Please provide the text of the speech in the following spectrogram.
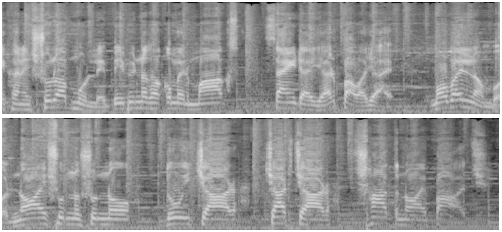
এখানে সুলভ মূল্যে বিভিন্ন রকমের মাস্ক স্যানিটাইজার পাওয়া যায়। মোবাইল নম্বর নয় শূন্য শূন্য দুই চার চার চার সাত নয় পাঁচ।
